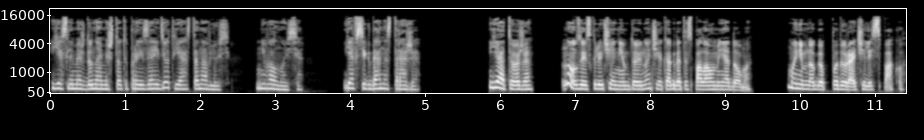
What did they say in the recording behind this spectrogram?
Если между нами что-то произойдет, я остановлюсь. Не волнуйся. Я всегда на страже. Я тоже. Ну, за исключением той ночи, когда ты спала у меня дома. Мы немного подурачились с Пако.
